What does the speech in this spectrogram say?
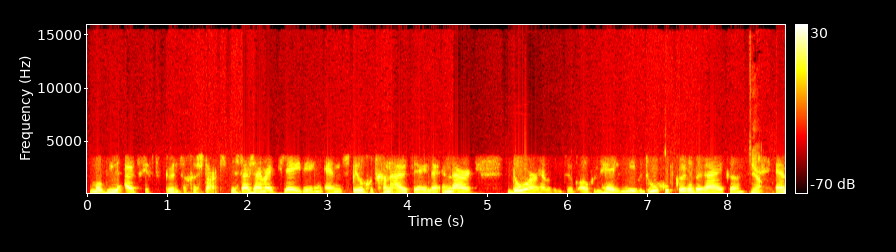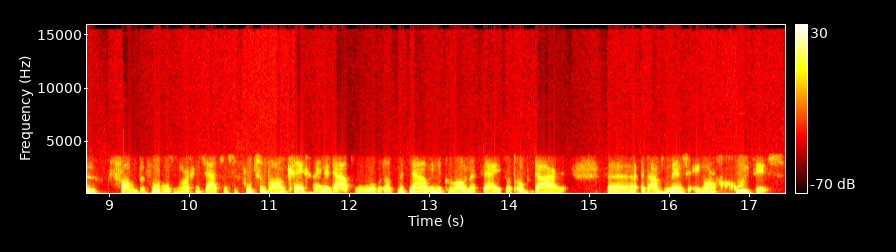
mobiele uitgiftepunten gestart. Dus daar zijn wij kleding en speelgoed gaan uitdelen. En daardoor hebben we natuurlijk ook een hele nieuwe doelgroep kunnen bereiken. Ja. En van bijvoorbeeld een organisatie als de Voedselbank kregen wij inderdaad te horen dat met name in de coronatijd, dat ook daar uh, het aantal mensen enorm gegroeid is.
